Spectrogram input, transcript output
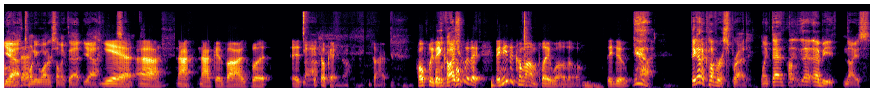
yeah, like twenty one or something like that. Yeah. Yeah. So. Uh, not not good vibes, but it, nah. it's okay though. Sorry. Hopefully well, they come, hopefully they they need to come out and play well though. They do. Yeah. They got to cover a spread like that, that. That'd be nice.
